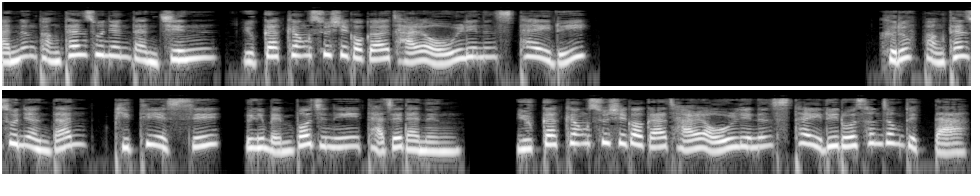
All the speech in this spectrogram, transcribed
만능 방탄소년단 진, 육각형 수식어가 잘 어울리는 스타일이 그룹 방탄소년단 BTS의 멤버 진이 다재다능 육각형 수식어가 잘 어울리는 스타일이로 선정됐다.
